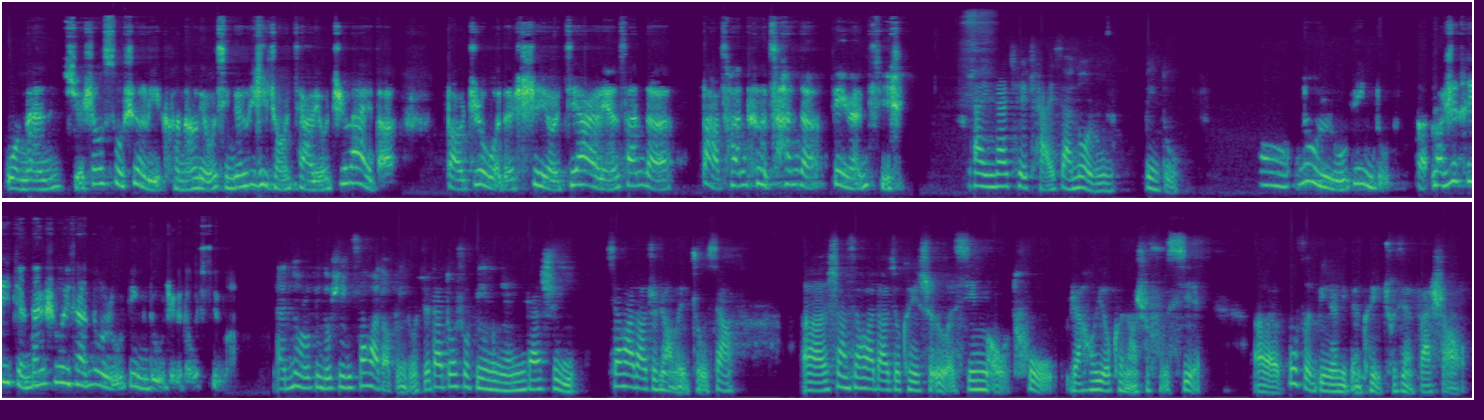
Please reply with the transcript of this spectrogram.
我们学生宿舍里可能流行的另一种甲流之外的。导致我的室友接二连三的大窜特窜的病原体，那应该可以查一下诺如病毒。哦，诺如病毒，呃，老师可以简单说一下诺如病毒这个东西吗？呃，诺如病毒是一个消化道病毒，绝大多数病人应该是以消化道症状为主，像呃上消化道就可以是恶心、呕吐，然后有可能是腹泻，呃部分病人里边可以出现发烧、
